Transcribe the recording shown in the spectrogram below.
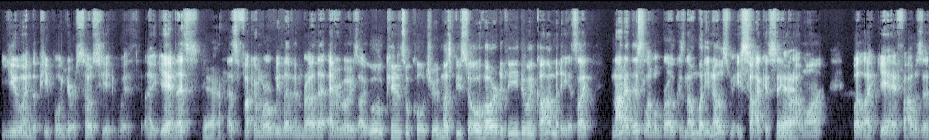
you and the people you're associated with. Like, yeah, that's Yeah. that's the fucking world we live in, bro. That everybody's like, oh, cancel culture. It must be so hard to be doing comedy. It's like not at this level, bro, because nobody knows me, so I can say what I want. But like, yeah, if I was a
